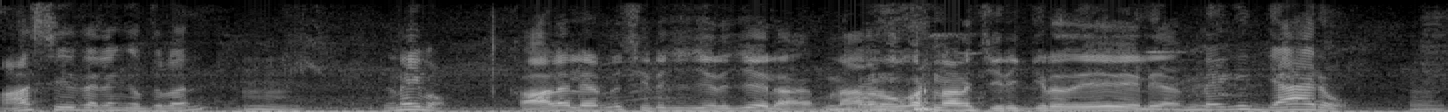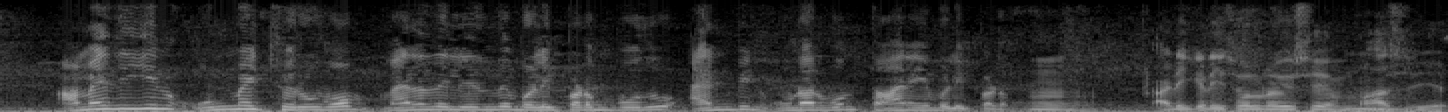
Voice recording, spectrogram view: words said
ஆசிரிய தலைங்கத்துடன் ம். இணைவோம். காலையில இருந்து சிரிச்சு சிரிச்சு இல்ல நாங்கள் ஒவ்வொரு நாளும் சிரிக்கிறதே வேலையா இன்றைக்கு யாரோ அமைதியின் உண்மை சொருவம் மனதிலிருந்து வெளிப்படும் போது அன்பின் உணர்வும் தானே வெளிப்படும். அடிக்கடி சொல்ற விஷயம் ஆசிரியர்.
